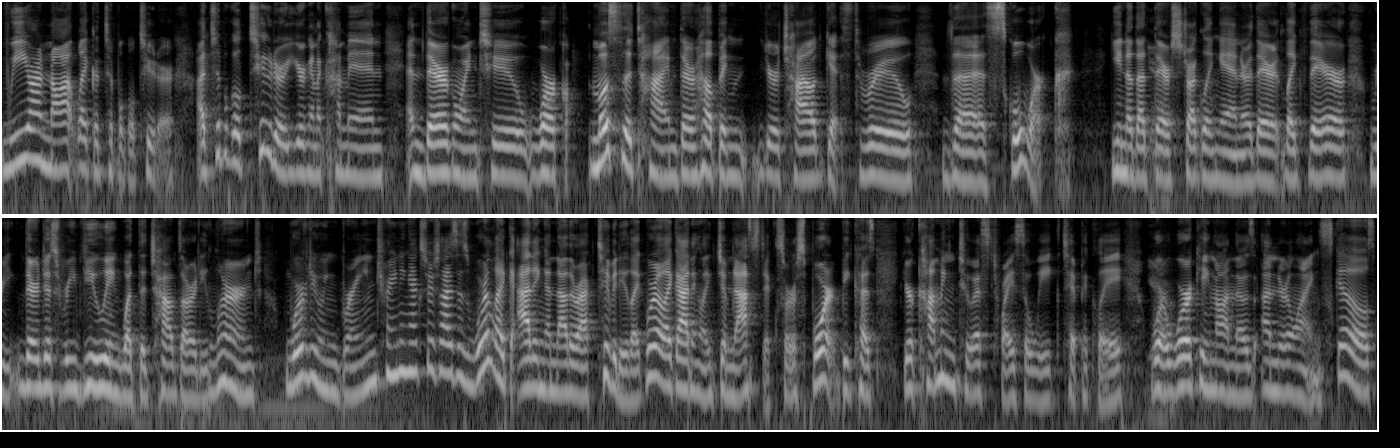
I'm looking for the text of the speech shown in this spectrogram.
we are not like a typical tutor. A typical tutor, you're going to come in and they're going to work most of the time, they're helping your child get through the schoolwork you know that they're struggling in or they're like they're re- they're just reviewing what the child's already learned. We're doing brain training exercises. We're like adding another activity. Like we're like adding like gymnastics or a sport because you're coming to us twice a week typically. Yeah. we're working on those underlying skills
